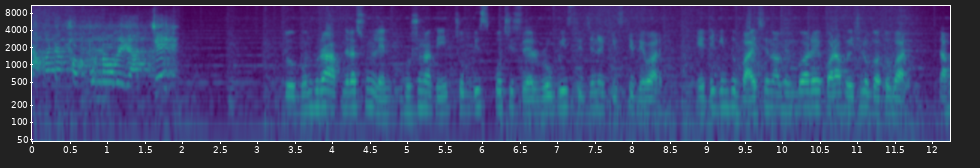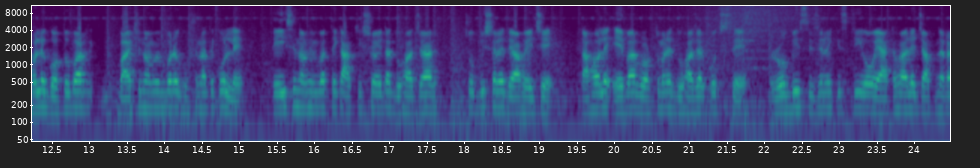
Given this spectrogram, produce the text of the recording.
টাকাটা সম্পূর্ণভাবে রাজ্যে। তো বন্ধুরা, আপনারা শুনলেন ঘোষণাটি চব্বিশ পঁচিশের রবি সিজনের কিস্তি দেওয়ার। এটি কিন্তু বাইশে নভেম্বরে করা হয়েছিল গতবার। তাহলে গতবার বাইশে নভেম্বরে ঘোষণাতে করলে তেইশে নভেম্বর থেকে আর্থিক সহায়তা দু হাজার চব্বিশ সালে দেওয়া হয়েছে। তাহলে এবার বর্তমানে দু হাজার পঁচিশে রবি সিজনের কিস্তি ও অ্যাভারেজ আপনারা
